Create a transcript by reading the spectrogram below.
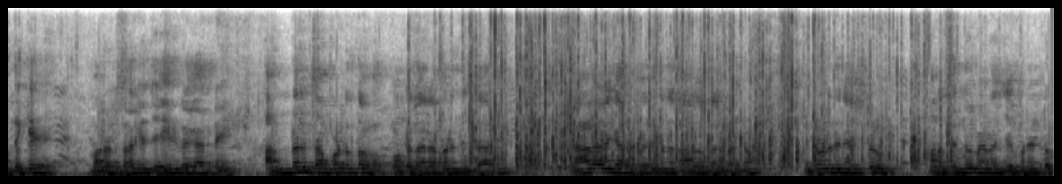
అందుకే మరొకసారి జహీర్ గారిని అందరి చప్పట్లతో ఒకసారి అభినందించాలి. నారాయణ గారి పేరు మీద నాలుగోసారి పెట్టడం ఇటువంటిది నెక్స్ట్ మన సింధు మేడం చెప్పినట్టు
